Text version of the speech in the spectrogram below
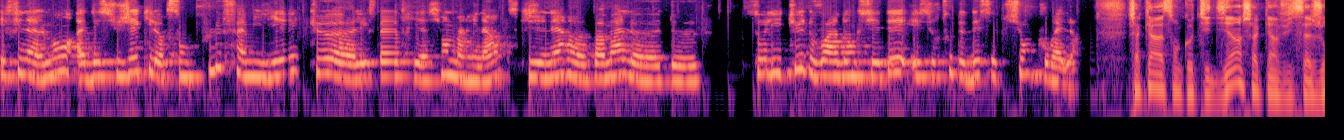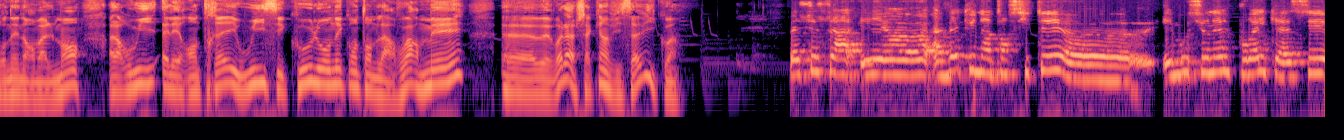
et finalement à des sujets qui leur sont plus familiers que euh, l'expatriation de Marina, ce qui génère euh, pas mal euh, de solitude, voire d'anxiété et surtout de déception pour elle. Chacun a son quotidien, chacun vit sa journée normalement. Alors oui, elle est rentrée, oui, c'est cool, on est content de la revoir, mais euh, voilà, chacun vit sa vie, quoi. Ben c'est ça, et euh, avec une intensité euh, émotionnelle pour elle qui est assez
